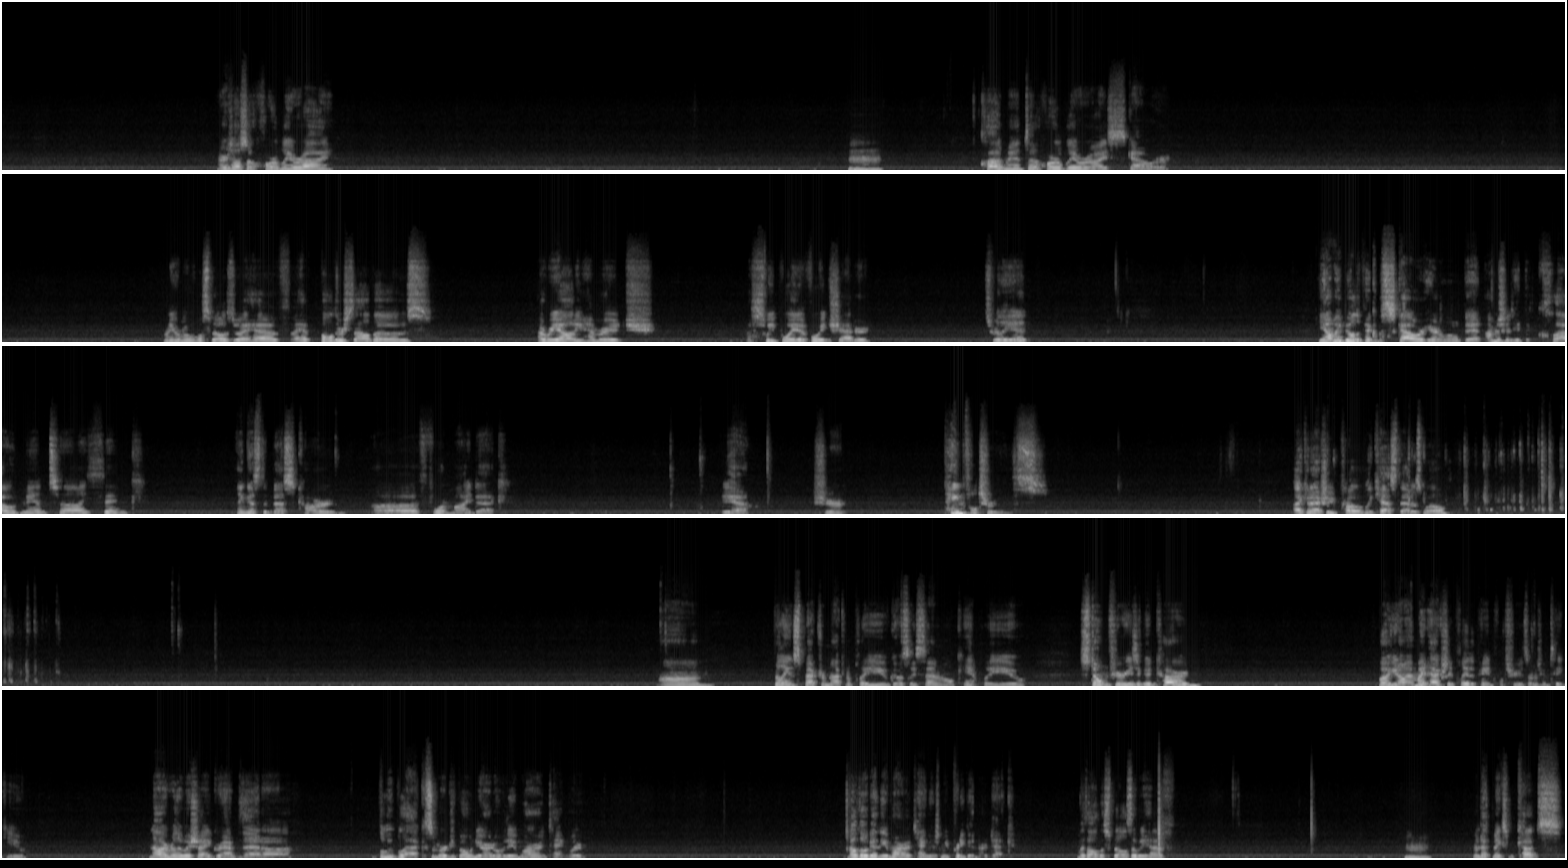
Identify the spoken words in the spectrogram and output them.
There's also Horribly Awry. Hmm. Cloud Manta, Horribly Awry, Scour. How many removal spells do I have? I have Boulder Salvos, a Reality Hemorrhage, a Sweep Away, a Void Shatter. That's really it. Yeah, I might be able to pick up a Scour here in a little bit. I'm just going to take the Cloud Manta, I think. I think that's the best card uh, for my deck. Yeah, sure. Painful Truths. I could actually probably cast that as well. Um, Brilliant Spectrum, not going to play you. Ghostly Sentinel, can't play you. Stone Fury is a good card. But, you know, I might actually play the Painful Truths. I'm just going to take you. Now I really wish I had grabbed that uh, blue-black Submerged Boneyard over the Umara Entangler. Although, again, the Umara Entangler is going to be pretty good in our deck. With all the spells that we have. Hmm. I'm to have to make some cuts.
